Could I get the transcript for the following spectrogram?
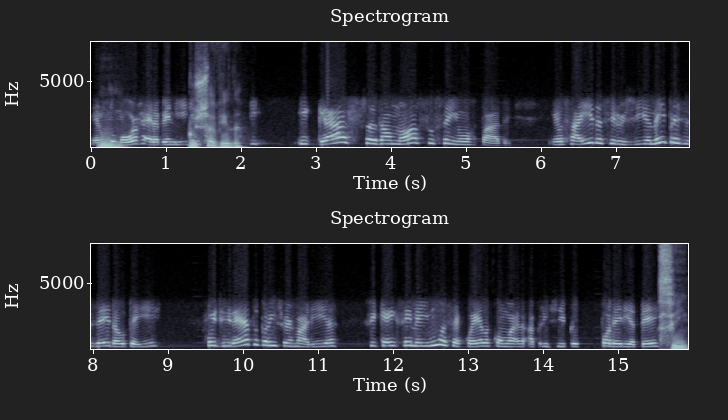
Era um Hum. tumor, era benigno. Puxa vida. E graças ao nosso Senhor, Padre, eu saí da cirurgia, nem precisei da UTI, fui direto para a enfermaria, fiquei sem nenhuma sequela, como a, a princípio poderia ter. Sim.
